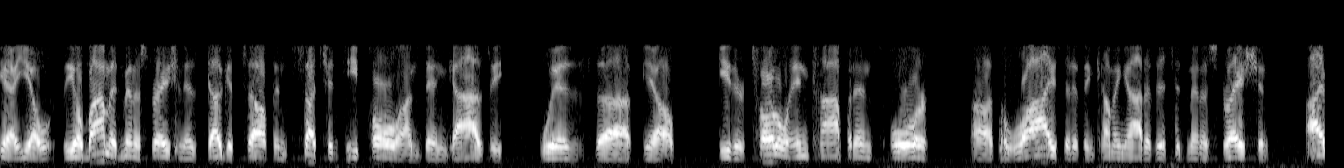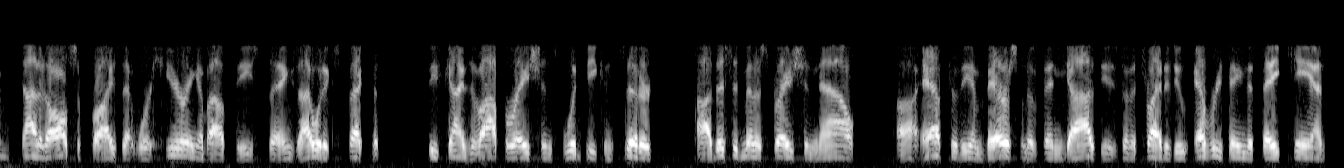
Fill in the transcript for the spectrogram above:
uh, you know the Obama administration has dug itself in such a deep hole on Benghazi with uh, you know either total incompetence or uh, the lies that have been coming out of this administration. I'm not at all surprised that we're hearing about these things. I would expect that these kinds of operations would be considered. Uh, this administration now, uh, after the embarrassment of Benghazi, is going to try to do everything that they can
